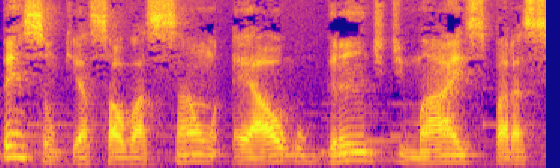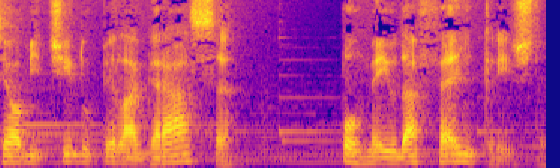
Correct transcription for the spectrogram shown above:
pensam que a salvação é algo grande demais para ser obtido pela graça por meio da fé em Cristo.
